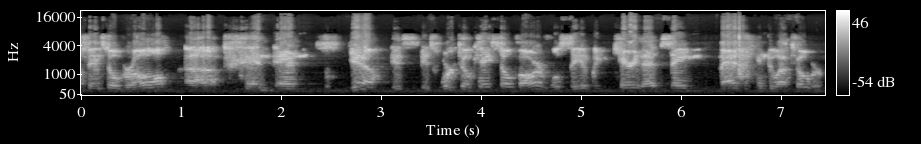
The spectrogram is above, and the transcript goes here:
offense overall, uh, and and you know it's it's worked okay so far. We'll see if we can carry that same magic into October.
